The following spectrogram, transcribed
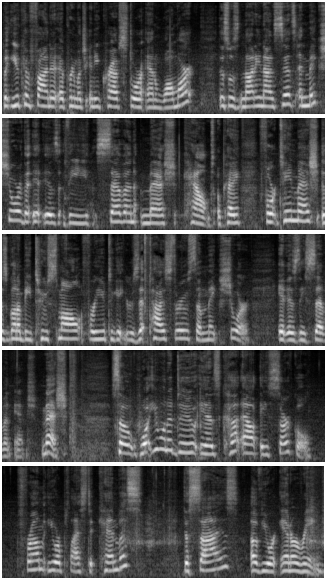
but you can find it at pretty much any craft store and Walmart. This was 99 cents and make sure that it is the 7 mesh count, okay? 14 mesh is going to be too small for you to get your zip ties through, so make sure it is the 7 inch mesh. So what you want to do is cut out a circle from your plastic canvas the size of your inner ring.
